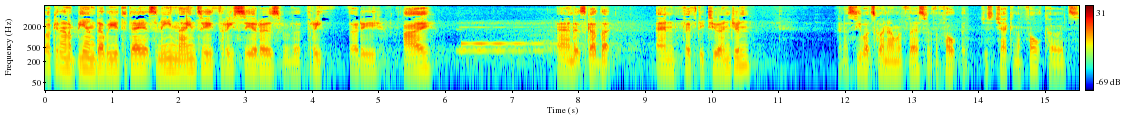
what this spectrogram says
Working on a BMW today. It's an E90 3 Series with a 330i. And it's got that N52 engine. Gonna see what's going on with this with the fault, just checking the fault codes.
